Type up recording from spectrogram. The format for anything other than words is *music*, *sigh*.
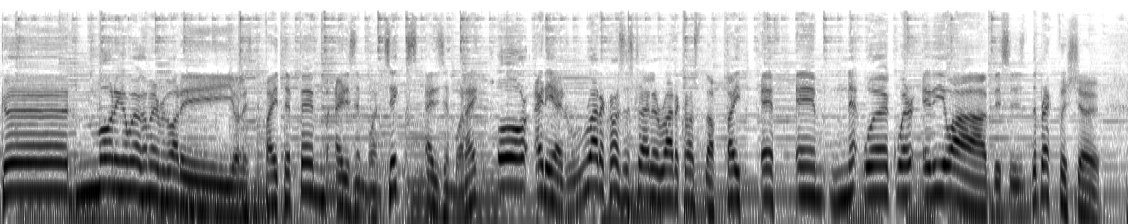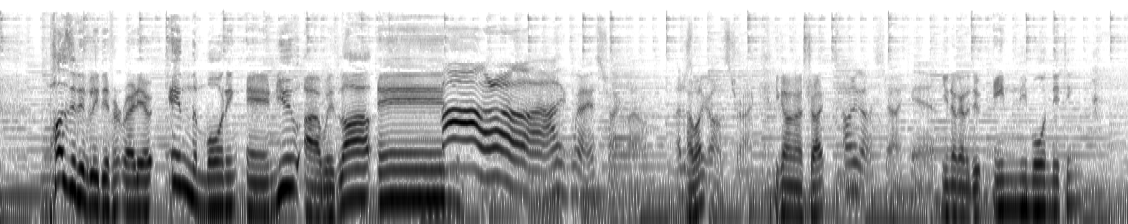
Good morning and welcome everybody. You're listening to Faith FM 87.6, 87.8 or 88 right across Australia, right across the Faith FM network, wherever you are. This is The Breakfast Show. Positively different radio in the morning and you are with Lyle and... Ah, ah, ah, ah. I think we're going on strike, Lyle. I just Oh, want to go on strike. You're going on strike? I want to go on strike, yeah. You're not going to do any more knitting?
